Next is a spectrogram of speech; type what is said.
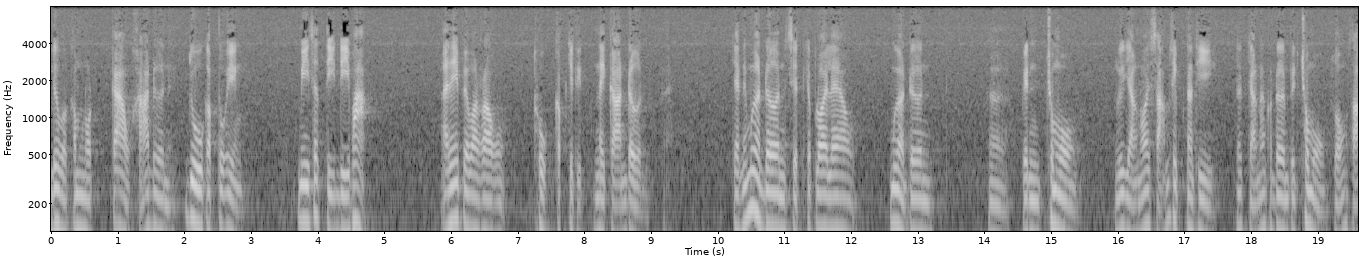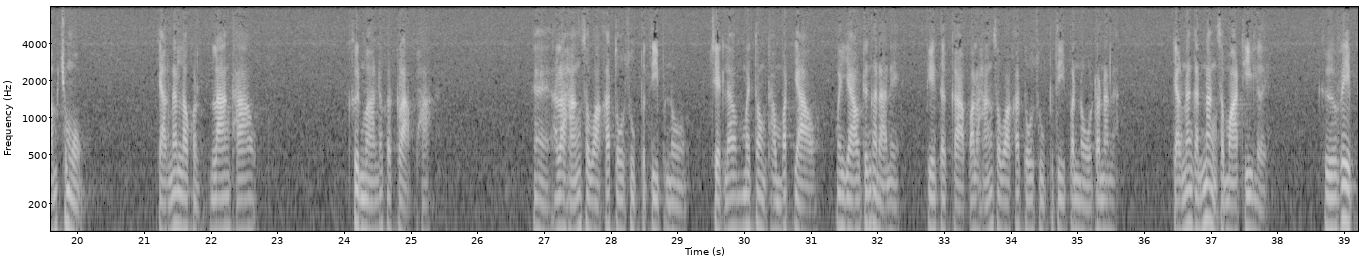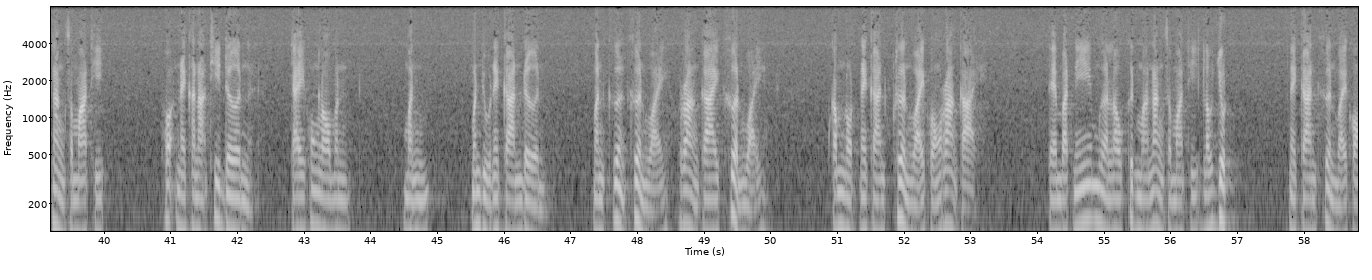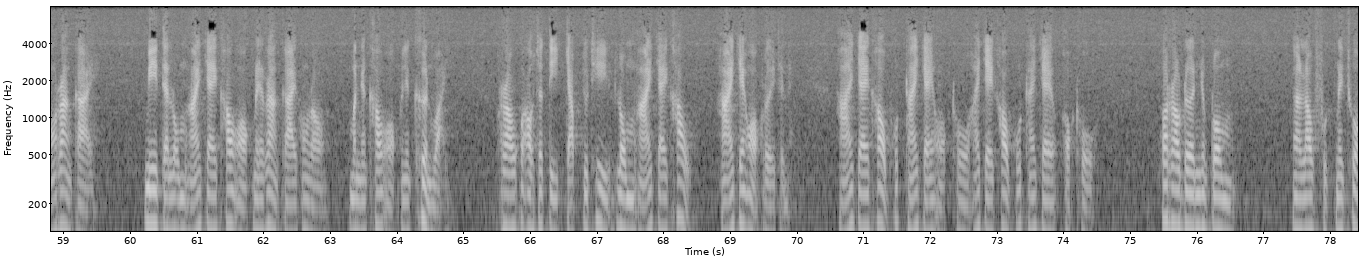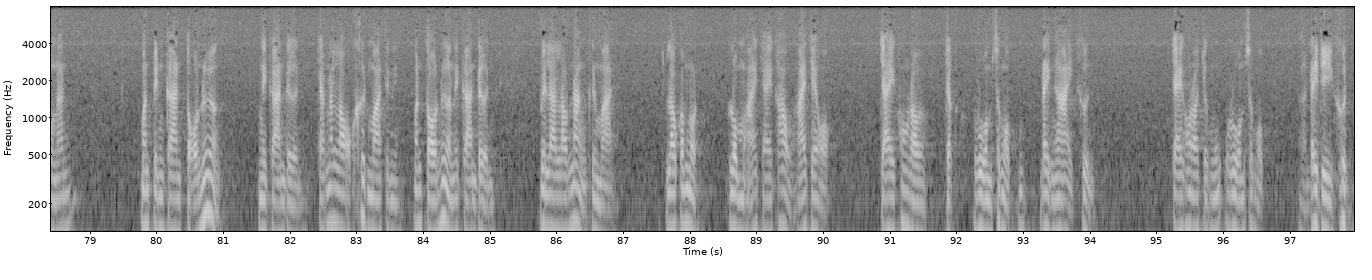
เรียกว่ากำหนด ก้าวขาเดินอยู่กับตัวเอง มีสติดีมาก อันนี้แปลว่าเราถูกกับจริตในการเดินจากในเมื่อเดินเสร็จเรียบร้อยแล้ว เมื่อเดินเเป็นชั่วโมง หรืออย่างน้อยสามสิบนาทีแล้วจากนั้นก็เดินเป็นชั่วโมงสองสามชั่วโมง จากนั้นเราก็ล้างเท้า ขึ้นมาแล้วก็กราบพระอรหังสวากาโตสุปฏิปโน เสร็จแล้วไม่ต้องทำวัดยาว ไม่ยาวถึงขนาดนี้เพียงต่กาบอรหังสวากาโตสุปฏิปโนเท่านั้นแหละจากนั้นก็นั่งสมาธิเลย คือเรีบนั่งสมาธิ เพราะในขณะที่เดินใจของเรามันมันมันอยู่ในการเดิน มันเคลื่อนเคลื่อนไหว ร่างกายเคลื่อนไหวกำหนดในการเคลื่อนไหวของร่างกาย แต่บัดนี้เมื่อเราขึ้นมานั่งสมาธิเราหยุด ในการเคลื่อนไหวของร่างกาย มีแต่ลมหายใจเข้าออกในร่างกายของเรา มันยังเข้าออกมันยังเคลื่อนไหว เราก็เอาสติจับอยู่ที่ลมหายใจเข้า หายใจออกเลยเถอะหายใจเข้าพุทหายใจออกโท หายใจเข้าพุทหายใจออกโทเพราะเราเดินจงกรมเราฝึกในช่วงนั้น มันเป็นการต่อเนื่องในการเดิน จากนั้นเราออกขึ้นมาทีนี้มันต่อเนื่องในการเดิน เวลาเรานั่งขึ้นมา เรากำหนดลมหายใจเข้าหายใจออก ใจของเราจะรวมสงบได้ง่ายขึ้น ใจของเราจะรวมสงบได้ดีขึ้น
